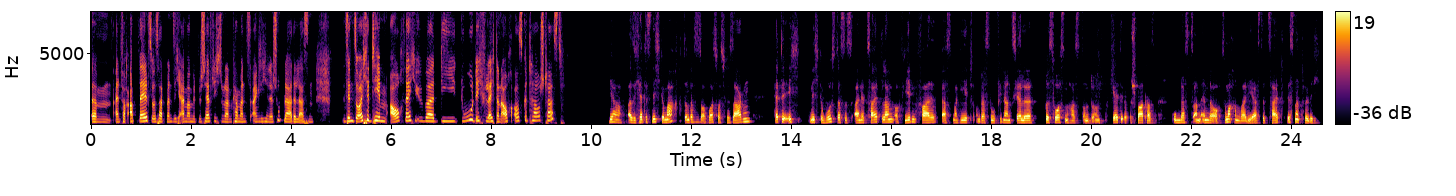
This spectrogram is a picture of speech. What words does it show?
ähm, einfach abwälzt. So, das hat man sich einmal mit beschäftigt und dann kann man es eigentlich in der Schublade lassen. Sind solche Themen auch welche, über die du dich vielleicht dann auch ausgetauscht hast? Ja, also ich hätte es nicht gemacht und das ist auch was, was wir sagen hätte ich nicht gewusst, dass es eine Zeit lang auf jeden Fall erstmal geht und dass du finanzielle Ressourcen hast und, und Geld gespart hast, um das am Ende auch zu machen, weil die erste Zeit ist natürlich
